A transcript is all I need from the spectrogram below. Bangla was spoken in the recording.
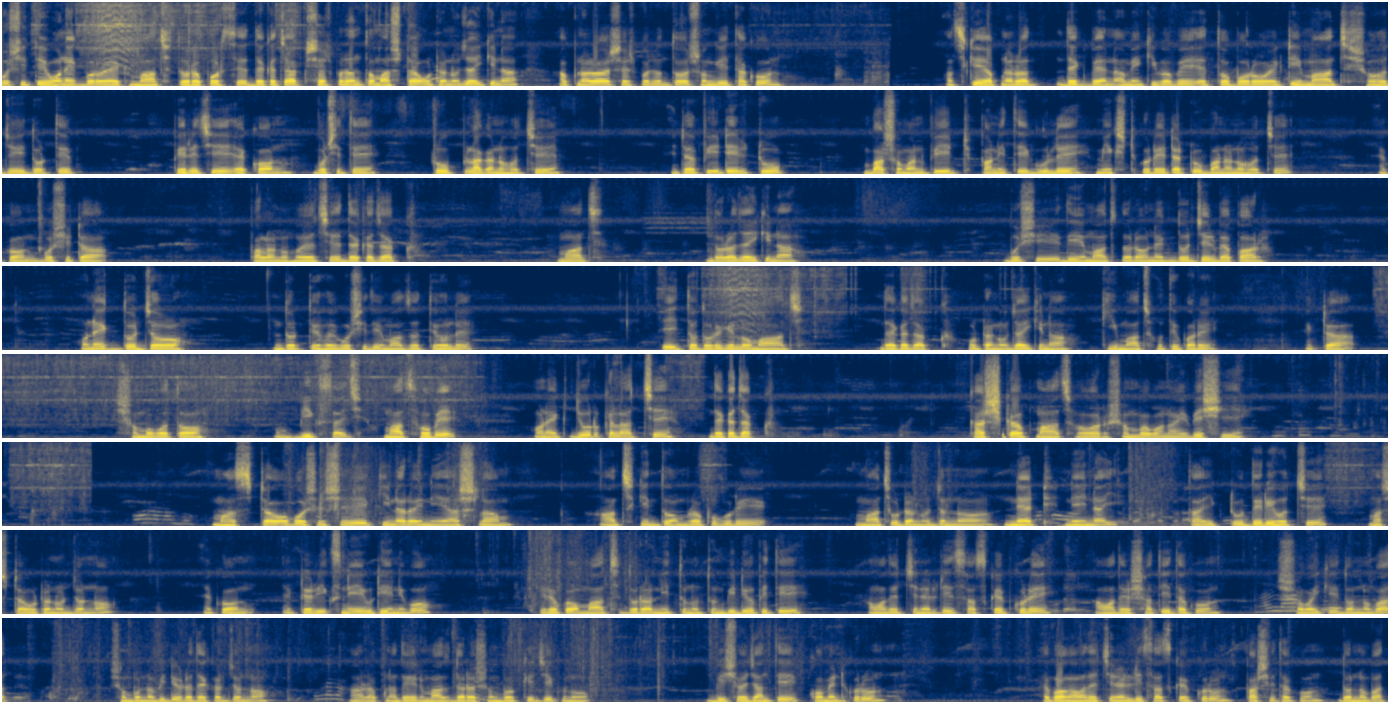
বসিতে অনেক বড় এক মাছ ধরা পড়ছে। দেখা যাক শেষ পর্যন্ত মাছটা উঠানো যায় কিনা। আপনারা শেষ পর্যন্ত সঙ্গেই থাকুন। আজকে আপনারা দেখবেন আমি কীভাবে এত বড় একটি মাছ সহজেই ধরতে পেরেছি। এখন বসিতে টোপ লাগানো হচ্ছে। এটা পিটের টুপ, বাসমান পিট পানিতে গুলে মিক্সড করে এটা টোপ বানানো হচ্ছে। এখন বসিটা পালানো হয়েছে, দেখা যাক মাছ ধরা যায় কি না বসি দিয়ে মাছ ধরা অনেক ধৈর্যের ব্যাপার। অনেক ধৈর্য ধরতে হয় বসি দিয়ে মাছ ধরতে হলে। এই তো ধরে গেল মাছ। দেখা যাক ওঠানো যায় কি না কী মাছ হতে পারে। একটা সম্ভবত বিগ সাইজ মাছ হবে। অনেক জোর খেলাচ্ছে। দেখা যাক। কাশকাপ মাছ হওয়ার সম্ভাবনাই বেশি। মাছটা অবশেষে কিনারায় নিয়ে আসলাম। আজ কিন্তু আমরা পুকুরে মাছ উঠানোর জন্য নেট নেই নাই, তাই একটু দেরি হচ্ছে মাছটা ওঠানোর জন্য। এখন একটা রিক্স নিয়ে উঠিয়ে নিব। এরকম মাছ ধরার নিত্য নতুন ভিডিও পেতে আমাদের চ্যানেলটি সাবস্ক্রাইব করে আমাদের সাথেই থাকুন। সবাইকে ধন্যবাদ সম্পূর্ণ ভিডিওটা দেখার জন্য। আর আপনাদের মাছ ধরা সম্পর্কে যে কোনো বিষয় জানতে কমেন্ট করুন এবং আমাদের চ্যানেলটি সাবস্ক্রাইব করুন। পাশে থাকুন। ধন্যবাদ।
